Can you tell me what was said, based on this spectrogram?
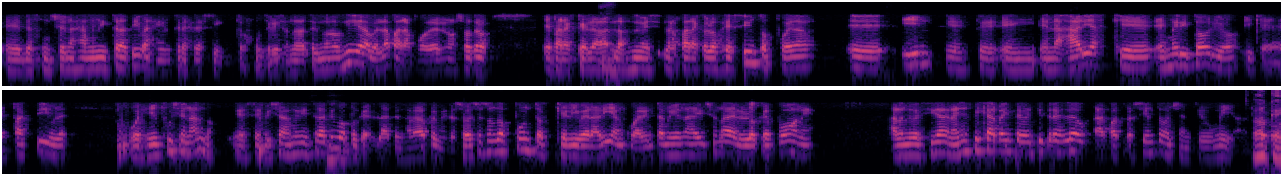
eh, de funciones administrativas entre recintos, utilizando la tecnología, ¿verdad? Para poder nosotros, para que la, para que los recintos puedan ir este, en, en las áreas que es meritorio y que es factible, pues ir fusionando servicios administrativos porque la tecnología lo permite. esos son dos puntos que liberarían 40 millones adicionales, lo que pone a la universidad en el año fiscal 2023 leo a 481 millones. Okay.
